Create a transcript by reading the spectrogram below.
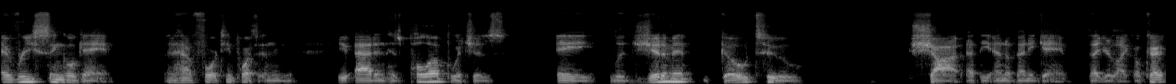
every single game and have 14 points. And you you add in his pull up, which is a legitimate go to shot at the end of any game that you're like, okay,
